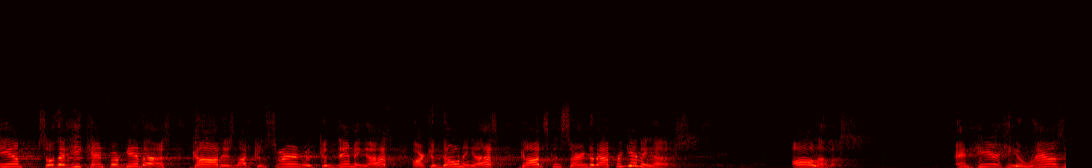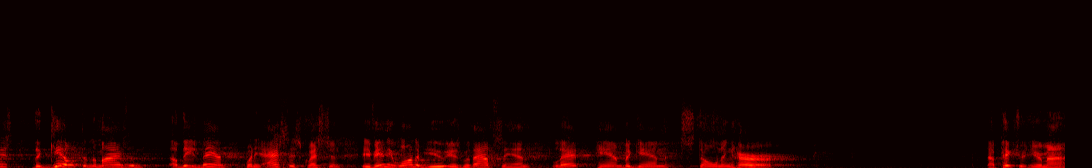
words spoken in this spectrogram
him so that he can forgive us. God is not concerned with condemning us or condoning us. God's concerned about forgiving us. All of us. And here he arouses the guilt in the minds of these men when he asks this question If any one of you is without sin, let him begin stoning her. Now picture it in your mind.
